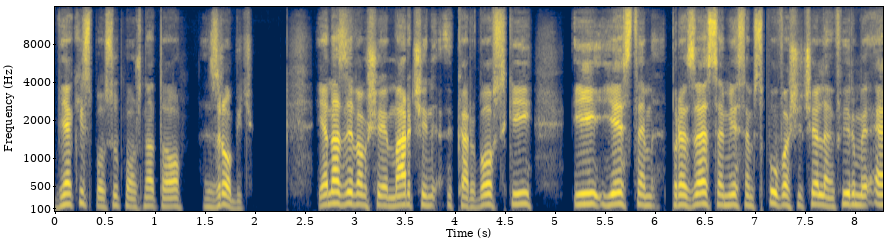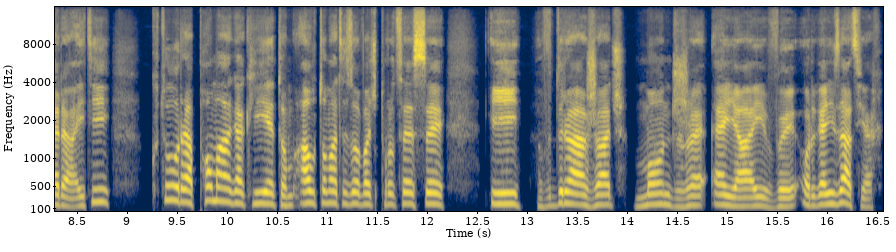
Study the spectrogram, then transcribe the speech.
w jaki sposób można to zrobić. Ja nazywam się Marcin Karbowski i jestem prezesem, jestem współwłaścicielem firmy Era IT, która pomaga klientom automatyzować procesy i wdrażać mądrze AI w organizacjach.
